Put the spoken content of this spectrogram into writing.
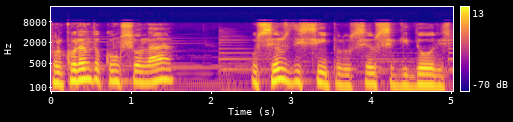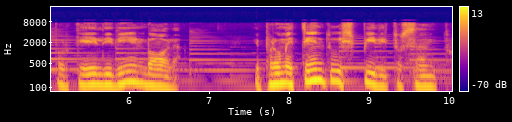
procurando consolar os seus discípulos, seus seguidores, porque ele iria embora, e prometendo o Espírito Santo.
